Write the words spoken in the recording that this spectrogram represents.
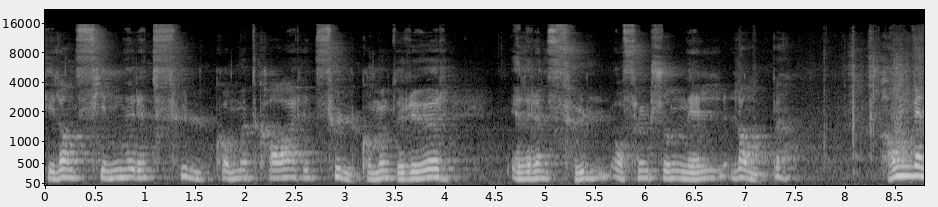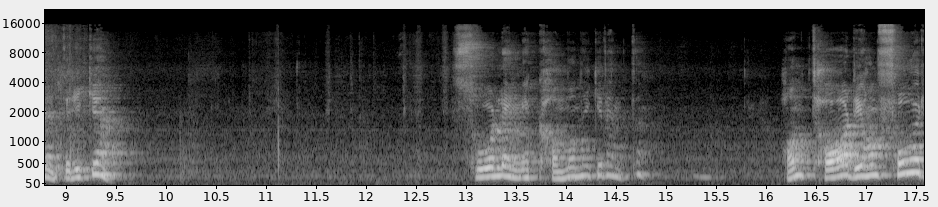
til han finner et fullkomment kar, et fullkomment rør eller en full og funksjonell lampe. Han venter ikke. Så lenge kan han ikke vente. Han tar det han får.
